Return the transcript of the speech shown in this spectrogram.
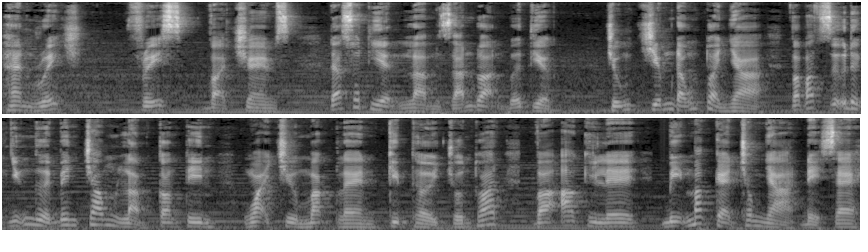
Heinrich, Fritz và James đã xuất hiện làm gián đoạn bữa tiệc. Chúng chiếm đóng tòa nhà và bắt giữ được những người bên trong làm con tin ngoại trừ Markland kịp thời trốn thoát và Achille bị mắc kẹt trong nhà để xe.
